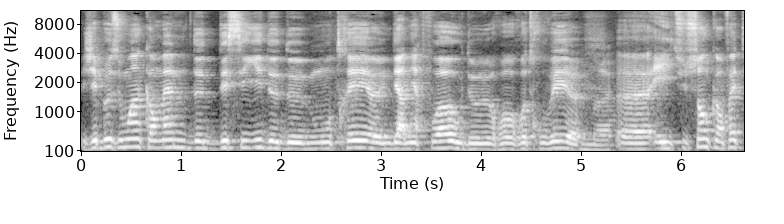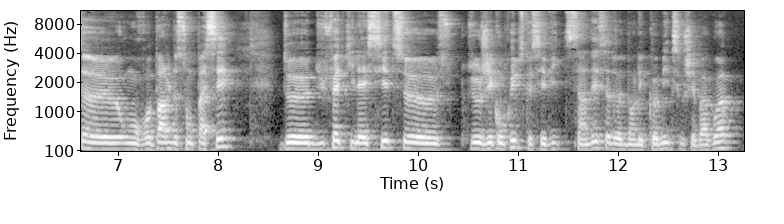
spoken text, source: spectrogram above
j'ai besoin quand même de- d'essayer de, de montrer euh, une dernière fois ou de re- retrouver. euh, Ouais. euh, et tu sens qu'en fait, euh, on reparle de son passé, de, du fait qu'il a essayé de se. Ce que j'ai compris, parce que c'est vite scindé, ça doit être dans les comics ou je sais pas quoi.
